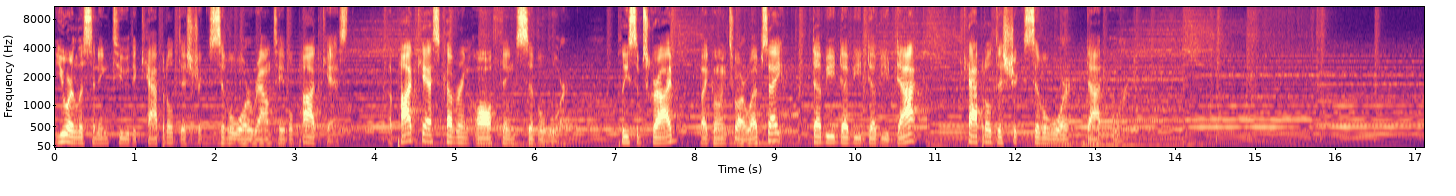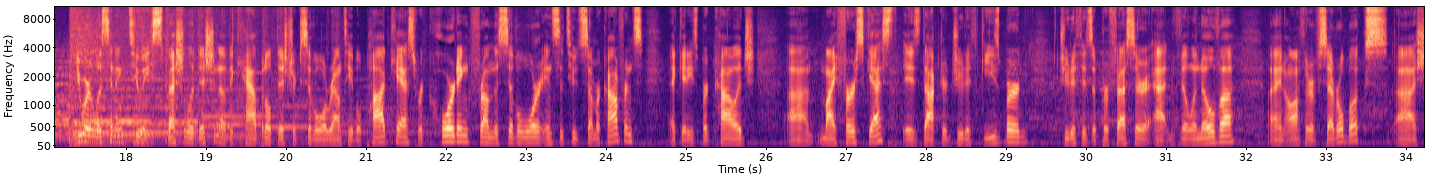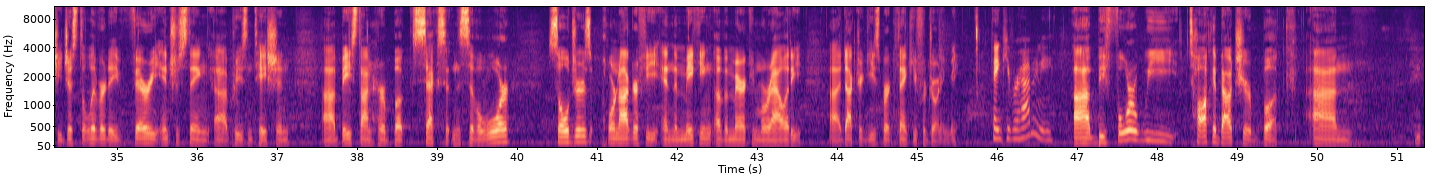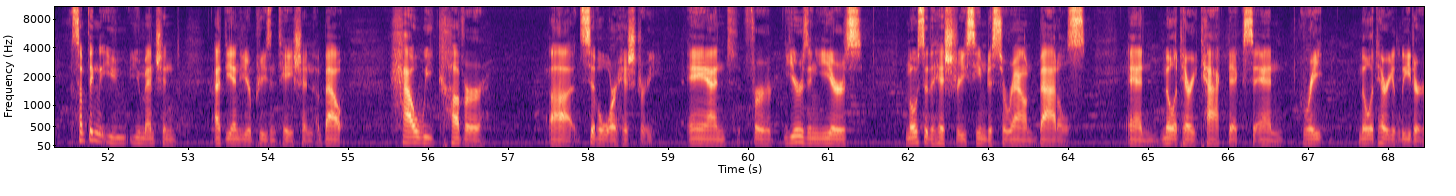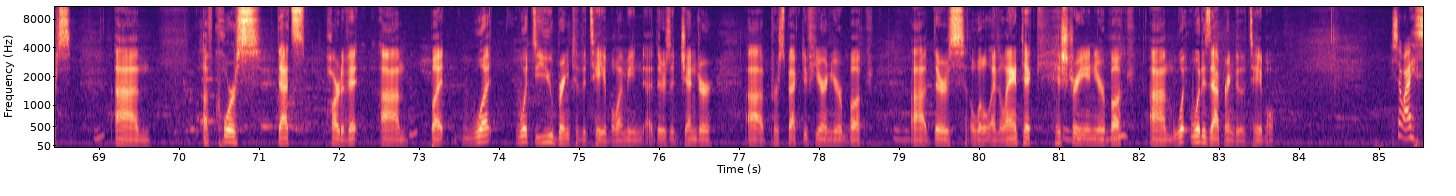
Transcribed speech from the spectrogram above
You are listening to the Capital District Civil War Roundtable podcast, a podcast covering all things Civil War. Please subscribe by going to our website, www.capitaldistrictcivilwar.org. You are listening to a special edition of the Capital District Civil War Roundtable podcast, recording from the Civil War Institute Summer Conference at Gettysburg College. Uh, my first guest is Dr. Judith Giesberg. Judith is a professor at Villanova and author of several books. Uh, she just delivered a very interesting uh, presentation uh, based on her book, Sex in the Civil War Soldiers, Pornography, and the Making of American Morality. Uh, Dr. Giesberg, thank you for joining me. Thank you for having me. Uh, before we talk about your book, um, something that you, you mentioned at the end of your presentation about how we cover uh, Civil War history and for years and years, most of the history seemed to surround battles and military tactics and great military leaders. Um, of course, that's part of it. Um, but what what do you bring to the table? I mean, uh, there's a gender uh, perspective here in your book. Uh, there's a little Atlantic history in your book. Um, what what does that bring to the table? So I.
